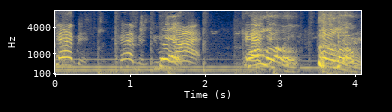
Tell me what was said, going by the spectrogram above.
Kevin. Kevin, do Kevin. not. Kevin. Hello. Hello.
